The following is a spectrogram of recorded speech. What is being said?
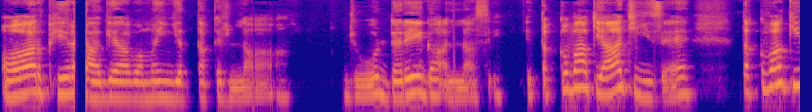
اور پھر آ گیا یتق اللہ جو ڈرے گا اللہ سے۔ یہ تقوی کیا چیز ہے؟ تقوی کی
